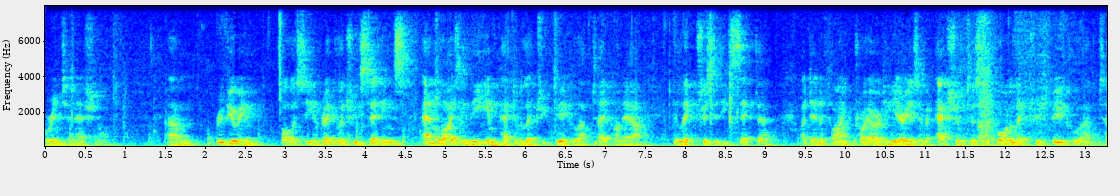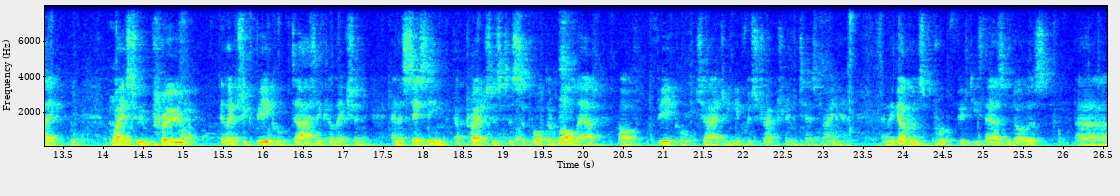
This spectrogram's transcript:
or international. Um, reviewing policy and regulatory settings, analysing the impact of electric vehicle uptake on our electricity sector, identifying priority areas of action to support electric vehicle uptake, ways to improve electric vehicle data collection, and assessing approaches to support the rollout of vehicle charging infrastructure in Tasmania. And the government's put $50,000 uh,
